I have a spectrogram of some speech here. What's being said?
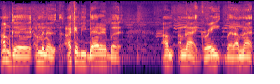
I'm good. I'm in a I can be better, but I'm I'm not great, but I'm not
